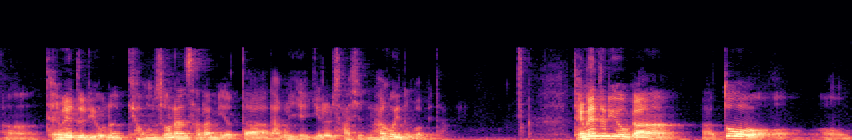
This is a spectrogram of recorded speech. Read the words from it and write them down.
어, 데메드리오는 겸손한 사람이었다라고 얘기를 사실은 하고 있는 겁니다. 데메드리오가 아, 또 어,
